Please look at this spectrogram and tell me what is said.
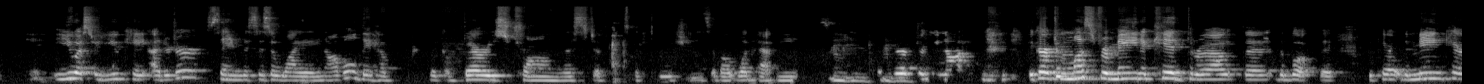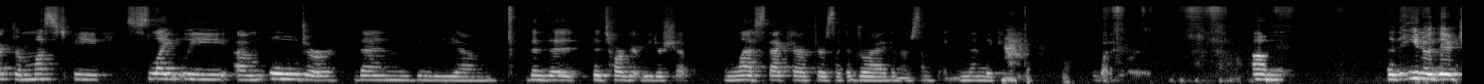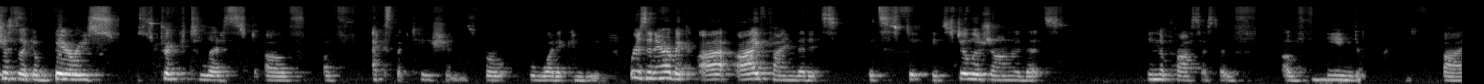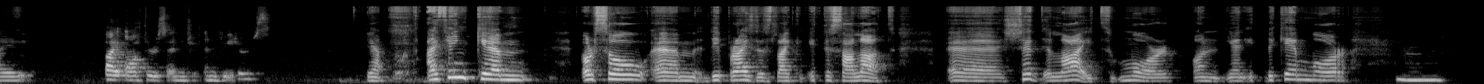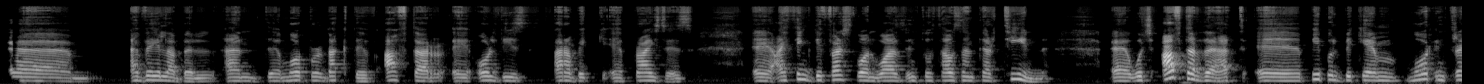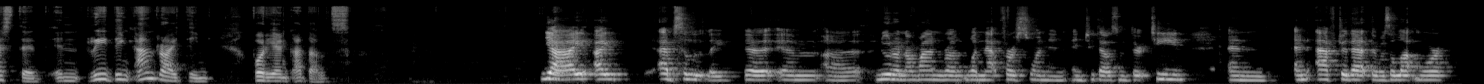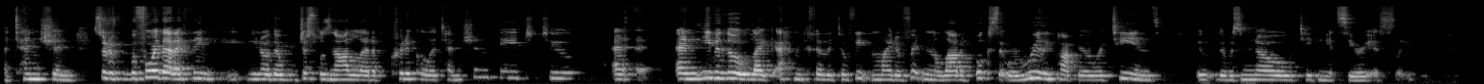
us or uk editor saying this is a ya novel they have like a very strong list of expectations about what that means Mm-hmm. The character cannot. the character must remain a kid throughout the, the book. The the, char- the main character must be slightly um, older than than the um, than the the target readership, unless that character is like a dragon or something, and then they can whatever. Um, you know, they're just like a very strict list of of expectations for, for what it can be. Whereas in Arabic, I, I find that it's it's st- it's still a genre that's in the process of of being defined by by authors and and readers. Yeah, I think um, also um, the prizes like Etisalat uh, shed a light more on, and it became more mm. Um, available and uh, more productive after uh, all these Arabic uh, prizes. I think the first one was in 2013. Uh, which after that, uh, people became more interested in reading and writing for young adults. Yeah, I, I absolutely. Uh, um, uh, Noor Nauman won that first one in, in 2013, and and after that there was a lot more attention. Sort of before that, I think you know there just was not a lot of critical attention paid to. And, and even though like Ahmed Khalid Tawfiq might have written a lot of books that were really popular with teens, it, there was no taking it seriously.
